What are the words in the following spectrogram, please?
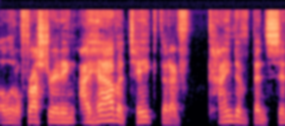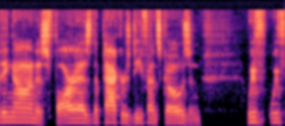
a little frustrating. I have a take that I've kind of been sitting on as far as the Packers defense goes and we've we've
